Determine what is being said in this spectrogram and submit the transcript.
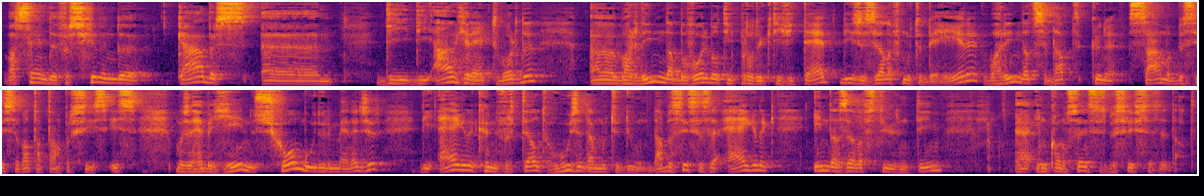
wat zijn de verschillende kaders uh, die, die aangereikt worden, uh, waarin dat bijvoorbeeld die productiviteit die ze zelf moeten beheren, waarin dat ze dat kunnen samen beslissen wat dat dan precies is. Maar ze hebben geen schoonmoedermanager die eigenlijk hun vertelt hoe ze dat moeten doen. Dat beslissen ze eigenlijk in dat zelfsturend team. Uh, in consensus beslissen ze dat.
